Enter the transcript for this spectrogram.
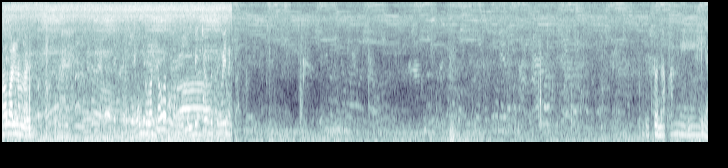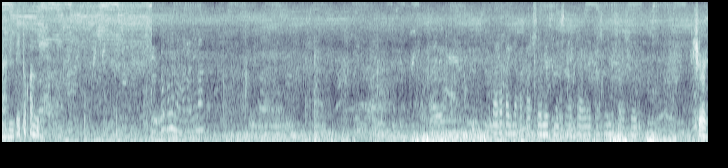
Bawal naman. Kawat-kawat lang itong video. Basta way nag... Dito na kami. Yan, dito kami. Para kayo nakakarsones nagsapa. Karsones sa short. Short.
